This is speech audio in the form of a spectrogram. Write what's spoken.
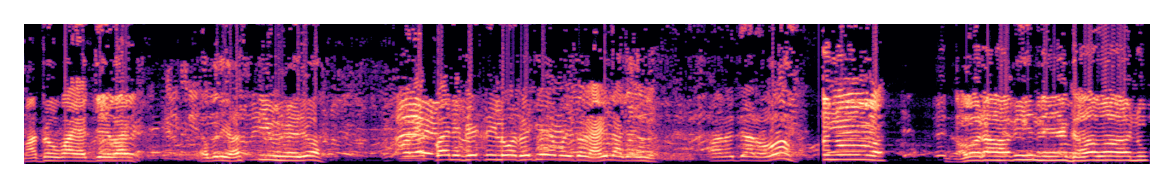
માધવભાઈ અજયભાઈ. આ બધી હસ્તીઓ છે જો. ભાઈ ની બેટરી લો થઈ ગઈ પછી તો હાઈલા જાય આ નજારો હો. ગૌરાવીને ગાવાનું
